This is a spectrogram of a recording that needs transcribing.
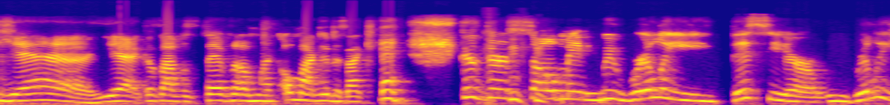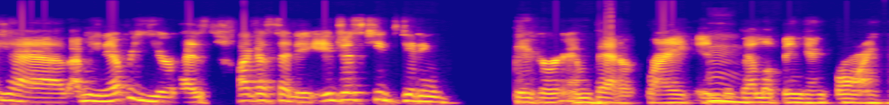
Yeah, yeah. Because I was there, I'm like, oh my goodness, I can't. Because there's so many. We really this year, we really have. I mean, every year has, like I said, it, it just keeps getting bigger and better, right, and mm. developing and growing.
